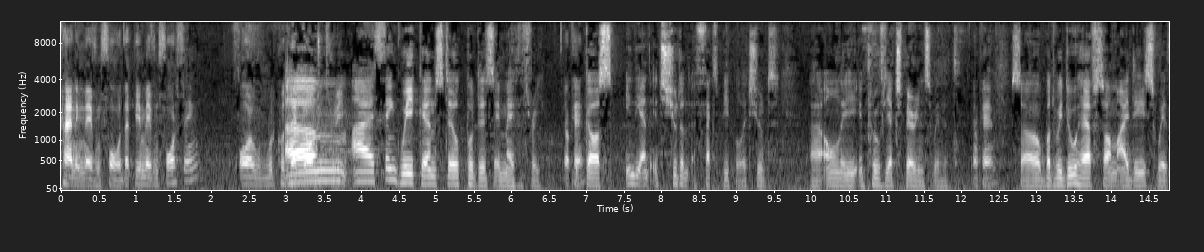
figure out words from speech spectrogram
planning Maven 4. Would that be a Maven 4 thing? Or could that go to 3? Um, I think we can still put this in Maven 3. Okay. Because in the end, it shouldn't affect people. It should uh, only improve the experience with it. Okay. So, but we do have some ideas with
